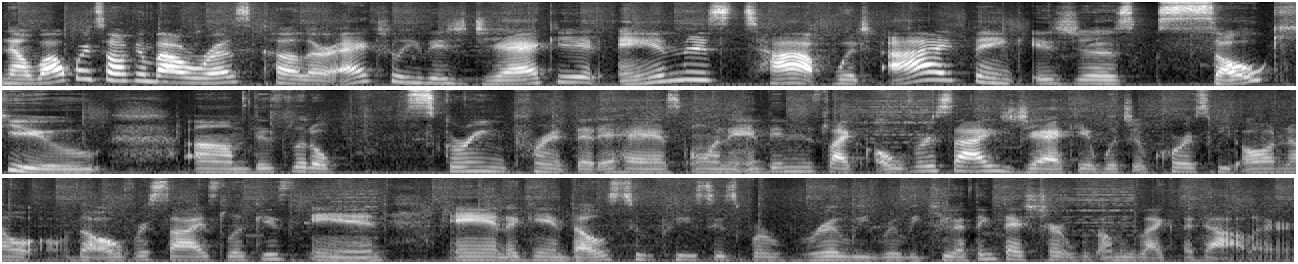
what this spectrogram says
Now, while we're talking about rust color, actually this jacket and this top, which I think is just so cute, um, this little screen print that it has on it. And then it's like oversized jacket, which of course we all know the oversized look is in. And again, those two pieces were really, really cute. I think that shirt was only like a dollar.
